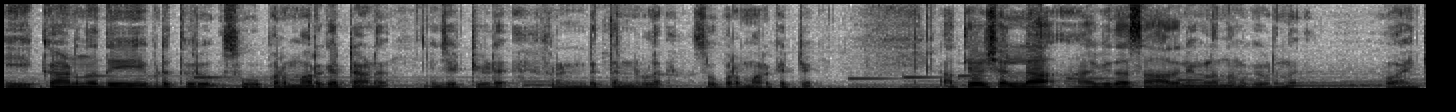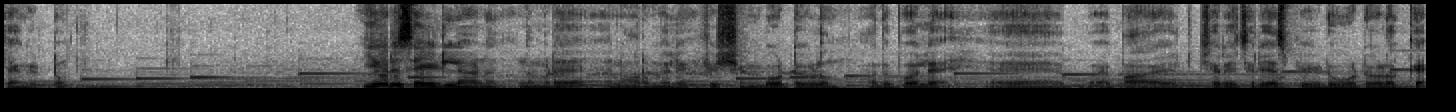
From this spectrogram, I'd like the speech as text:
ഈ കാണുന്നത് ഇവിടുത്തെ ഒരു സൂപ്പർ മാർക്കറ്റാണ് ജെട്ടിയുടെ ഫ്രണ്ടിൽ തന്നെയുള്ള സൂപ്പർ മാർക്കറ്റ്. അത്യാവശ്യം എല്ലാ വിധ സാധനങ്ങളും നമുക്ക് ഇവിടുന്ന് വാങ്ങിക്കാൻ കിട്ടും. ഈ ഒരു സൈഡിലാണ് നമ്മുടെ നോർമൽ ഫിഷിംഗ് ബോട്ടുകളും അതുപോലെ ചെറിയ ചെറിയ സ്പീഡ് ബോട്ടുകളൊക്കെ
